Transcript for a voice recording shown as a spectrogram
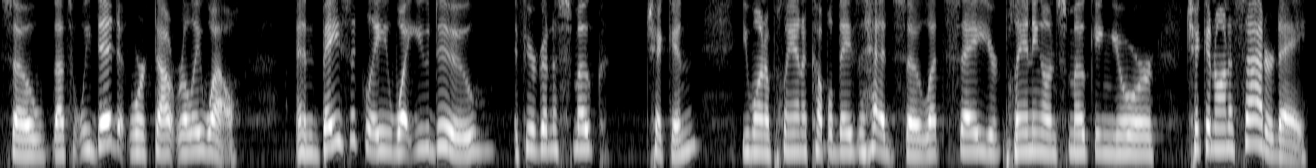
So that's what we did. It worked out really well. And basically, what you do if you're going to smoke chicken you want to plan a couple days ahead. So let's say you're planning on smoking your chicken on a Saturday.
